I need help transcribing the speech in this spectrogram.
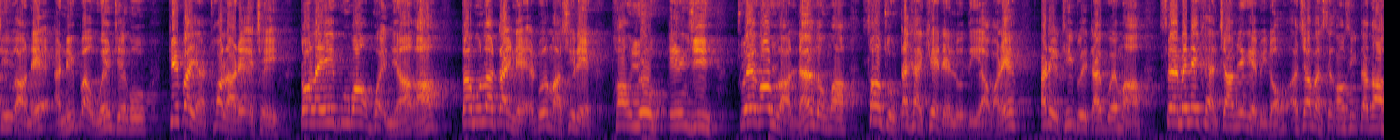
ကျေးရွာနဲ့အနိပတ်ဝင်းကျင်ကိုကင်းပတ်ရန်ထွက်လာတဲ့အချိန်တော်လှန်ရေးပူးပေါင်းအဖွဲ့များကတန်မူလတိုက်နယ်အတွင်းမှာရှိတဲ့ဖောင်ယိုးအင်ဂျီ ကျွဲကောင်းရွာလမ်းဆောင်မှာစောင့်ကြိုတိုက်ခိုက်ခဲ့တယ်လို့သိရပါတယ်။အဲ့ဒီထိတွေ့တိုက်ပွဲမှာ10မိနစ်ခန့်ကြာမြင့်ခဲ့ပြီးတော့အကြမ်းဖက်စစ်ကောင်စီတပ်သား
